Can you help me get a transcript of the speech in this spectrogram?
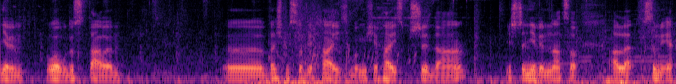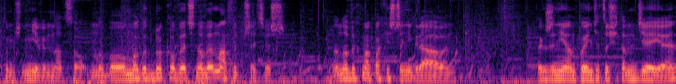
Nie wiem. Wow, dostałem. Yy, weźmy sobie hajs, bo mi się hajs przyda. Jeszcze nie wiem na co, ale w sumie jak to mi się, nie wiem na co. No bo mogę odblokować nowe mapy przecież. Na nowych mapach jeszcze nie grałem. Także nie mam pojęcia co się tam dzieje.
